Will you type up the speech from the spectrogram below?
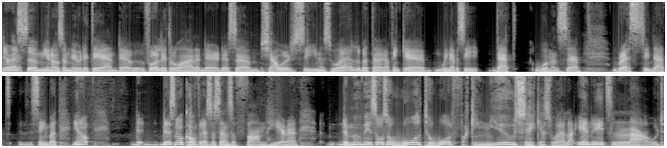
there is some you know some nudity and uh, for a little while, and there there's um shower scene as well. But uh, I think uh, we never see that woman's uh, breasts in that scene. But you know, th- there's no confidence or sense of fun here, and the movie is also wall to wall fucking music as well, like, and it's loud,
